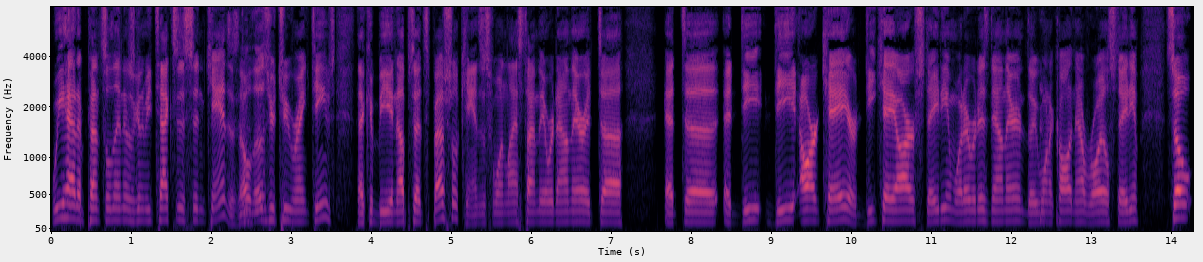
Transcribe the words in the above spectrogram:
we had a pencil in it was going to be Texas and Kansas. Oh, Mm-hmm. those are two ranked teams that could be an upset special. Kansas won last time they were down there at uh, at uh, at D, DRK or DKR Stadium, whatever it is down there. They want to call it now Royal Stadium. So,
